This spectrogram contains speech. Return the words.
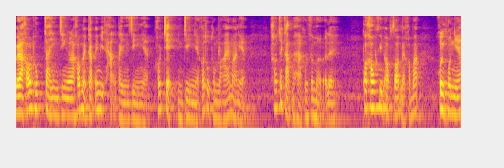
เวลาเขาทุกข์ใจจริงๆ เวลาเขาเหมือนกับไม่มีทางไปจริงๆเนี่ยเขาเจ็บจริงๆเนี่ยเขาถูกทำร้ายมาเนี่ยเขาจะกลับมาหาคุณเสมอเลย เพราะเขา Queen of Swords หมายความว่า คนคนนี้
